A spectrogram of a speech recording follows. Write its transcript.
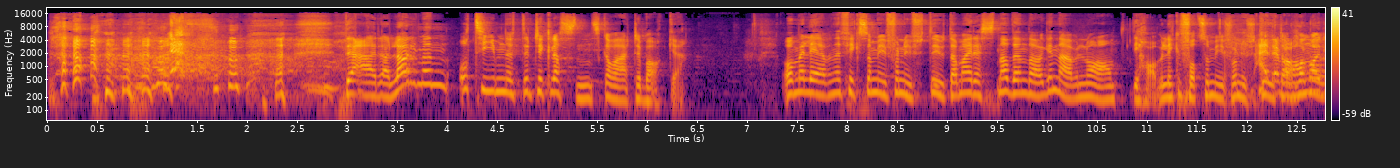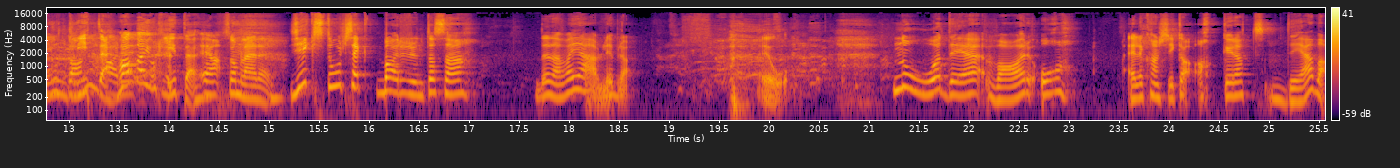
det er alarmen, og ti minutter til klassen skal være tilbake. Om elevene fikk så mye fornuftig ut av meg resten av den dagen, er vel noe annet. De har vel ikke fått så mye fornuftig Nei, ut av han har meg gjort gang, lite. Han har gjort lite Ja. som lærer. Gikk stort sett bare rundt og sa Det der var jævlig bra. Jo. Noe det var òg. Eller kanskje ikke akkurat det, da.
